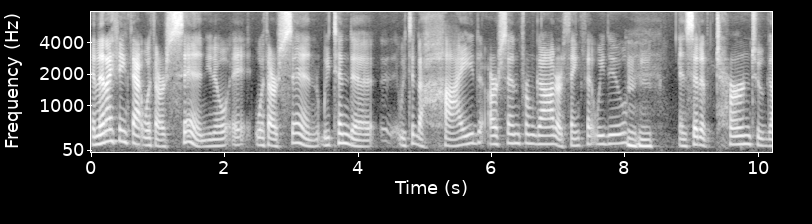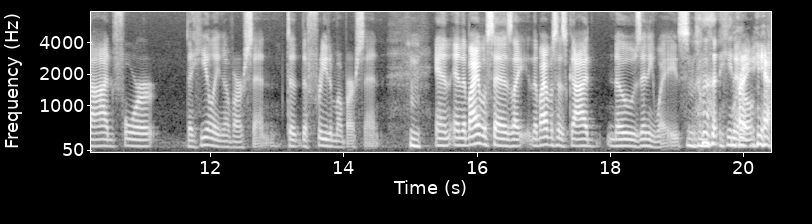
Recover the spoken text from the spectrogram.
And then I think that with our sin, you know, eh, with our sin, we tend to we tend to hide our sin from God or think that we do Mhm. instead of turn to God for the healing of our sin, to the freedom of our sin. Hmm. And and the Bible says like the Bible says God knows anyways, you know. Right. Yeah.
